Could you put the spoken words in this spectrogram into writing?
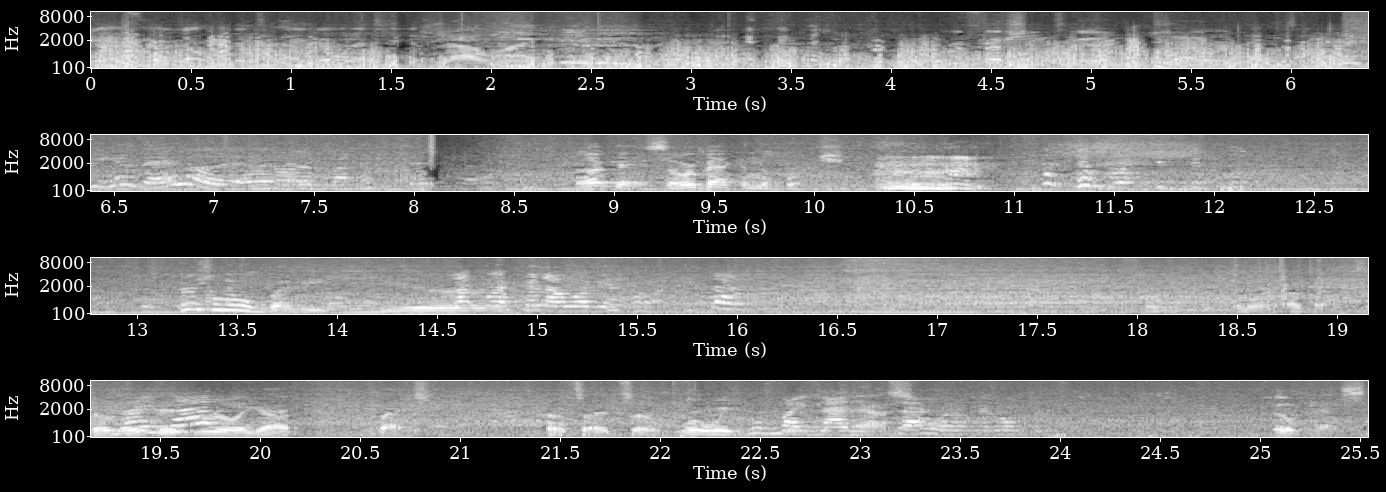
don't want to take a shower. Refreshing too. Shower. Okay, so we're back in the porch. There's nobody here. Okay, so it, it really got wet outside, so we're waiting. it to pass. It'll pass.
